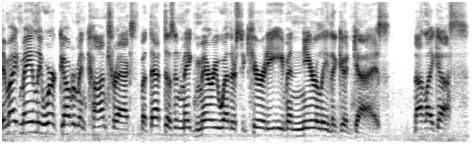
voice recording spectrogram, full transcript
They might mainly work government contracts, but that doesn't make Merryweather Security even nearly the good guys. Not like us.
